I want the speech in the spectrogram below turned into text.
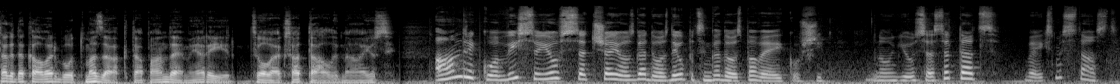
Tagad atkal varbūt mazāk tā pandēmija arī ir cilvēks attālinājusi. Andri, ko visu jūs esat šajos gados, 12 gados paveikuši? Nu, jūs esat tāds veiksmes stāsts?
